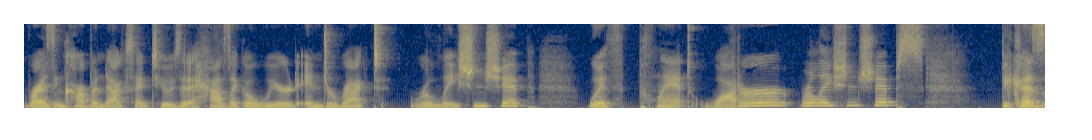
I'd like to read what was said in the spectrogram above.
rising carbon dioxide too is that it has like a weird indirect relationship with plant water relationships because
